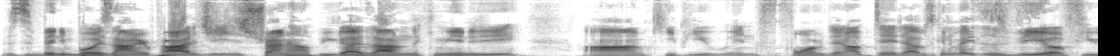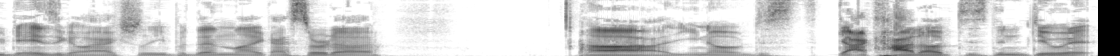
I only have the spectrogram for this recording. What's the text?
this has been your boy Zombie Prodigy, just trying to help you guys out in the community, um, keep you informed and updated. I was gonna make this video a few days ago, actually, but then like I sort of uh, you know, just got caught up, just didn't do it.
